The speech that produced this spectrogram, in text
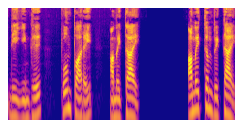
நீ இங்கு பூம்பாறை அமைத்தாய். அமைத்தும் விட்டாய்.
